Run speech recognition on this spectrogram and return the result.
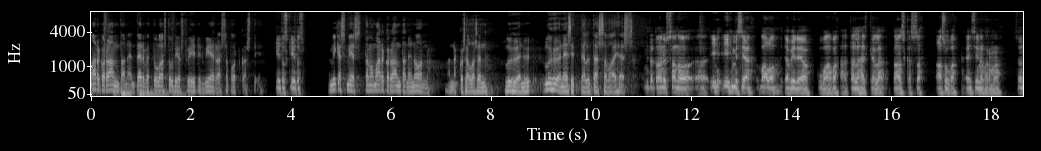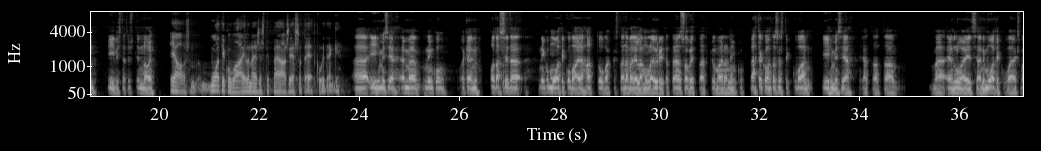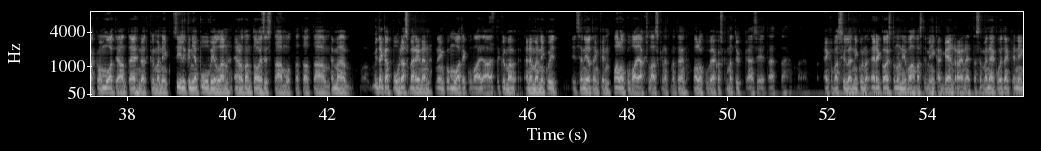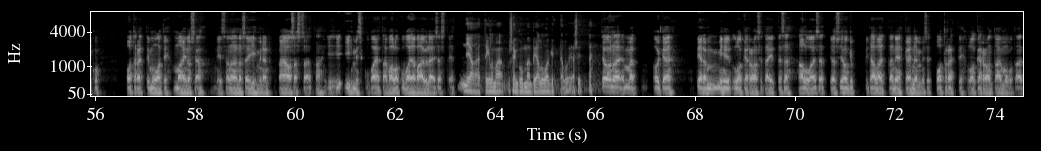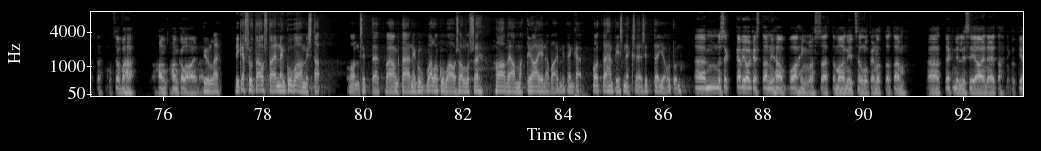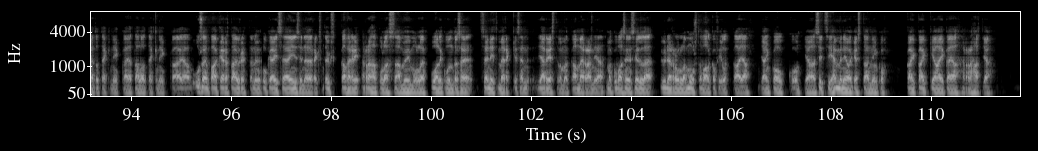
Marko Rantanen, tervetuloa Studio Streetin vieraissa podcastiin. Kiitos, kiitos. Mikäs mies tämä Marko Rantanen on? Annakko sellaisen lyhyen, lyhyen esittely tässä vaiheessa? Mitä tuohon nyt sanoo? Äh, ihmisiä, valo- ja video kuvaava, äh, tällä hetkellä Tanskassa asuva. Ei siinä varmaan, se on tiivistetysti noin. Joo, muotikuvaa ilmeisesti pääasiassa teet kuitenkin. Ää, äh, ihmisiä. En mä niin kuin, oikein ota sitä niin kuin muotikuvaa ja hattua, vaikka sitä aina välillä mulle yritetään sovittaa. Että kyllä mä aina niin kuin, lähtökohtaisesti kuvaan ihmisiä ja tota, mä en lue itseäni muotikuvaajaksi, vaikka mä muotia on tehnyt. Että kyllä mä niin silkin ja puuvillan erotan toisistaan, mutta tota, en mä mitenkään puhdasverinen niin kuin muotikuvaaja. Että kyllä mä enemmän niin kuin itseni jotenkin valokuvaajaksi lasken, että mä teen valokuvia, koska mä tykkään siitä, että enkä mä sille niin kuin erikoistunut niin vahvasti mihinkään genreen, että se menee kuitenkin niin kuin potretti, muoti, mainos ja niissä on aina se ihminen pääosassa, että ihmiskuvaaja tai valokuvaaja vaan yleisesti. Joo, että ilman sen kummempia luokitteluja sitten. Joo, no en mä oikein tiedä, mihin lokeroon sitä itsensä haluaisi. Että jos johonkin pitää laittaa, niin ehkä ennemmin sitten potretti lokeroon tai muuta. Että, mutta se on vähän hankala aina. Kyllä. Mikä sun tausta ennen kuvaamista on sitten, että vai onko tämä niinku valokuvaus ollut se haaveammatti aina vai mitenkä oot tähän bisnekseen sitten joutunut? Öm, no se kävi oikeastaan ihan vahingossa, että mä oon itse lukenut tota, ää, teknillisiä aineita, niin tietotekniikkaa ja talotekniikkaa ja useampaa kertaa yrittänyt lukea itseä insinööriksi. Yksi kaveri rahapulassa myi mulle puolikuntoisen Zenit-merkkisen järjestelmän kameran ja mä kuvasin sillä yhden rulla mustavalkofilkkaa ja jäin koukkuun. Ja sitten siihen meni oikeastaan niin kuin kaikki aika ja rahat ja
